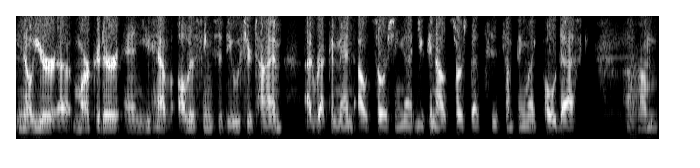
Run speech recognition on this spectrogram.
you know you're a marketer and you have other things to do with your time, I'd recommend outsourcing that. You can outsource that to something like Odesk. Um,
